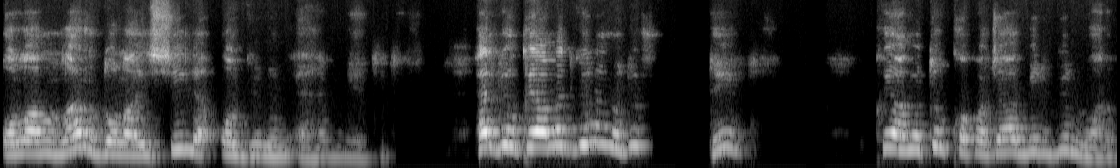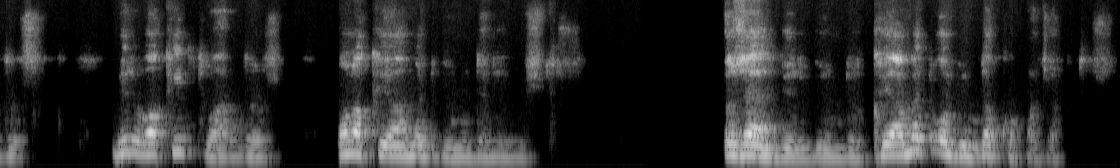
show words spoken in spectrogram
olanlar dolayısıyla o günün ehemmiyetidir. Her gün kıyamet günü müdür? Değildir. Kıyametin kopacağı bir gün vardır. Bir vakit vardır. Ona kıyamet günü denilmiştir. Özel bir gündür. Kıyamet o günde kopacaktır.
